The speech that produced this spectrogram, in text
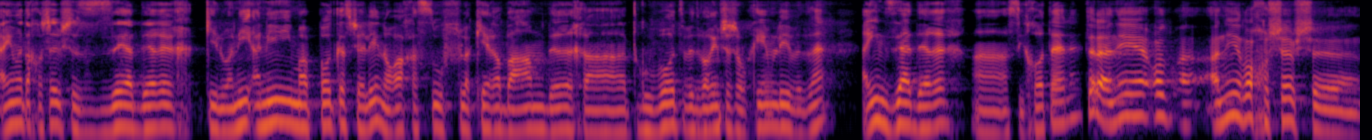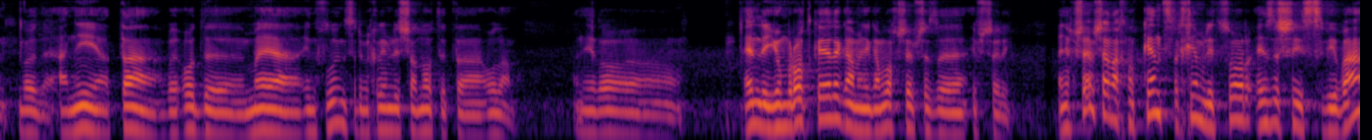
האם אתה חושב שזה הדרך, כאילו, אני, אני עם הפודקאסט שלי נורא חשוף לקרע בעם דרך התגובות ודברים ששולחים לי וזה. האם זה הדרך, השיחות האלה? תראה, אני עוד, אני לא חושב ש... לא יודע, אני, אתה ועוד אה, 100 אינפלואנסרים יכולים לשנות את העולם. אני לא... אין לי יומרות כאלה גם, אני גם לא חושב שזה אפשרי. אני חושב שאנחנו כן צריכים ליצור איזושהי סביבה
